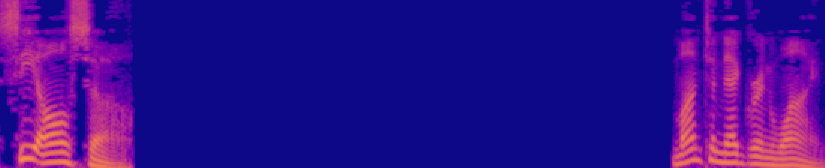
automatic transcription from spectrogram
See also Montenegrin wine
